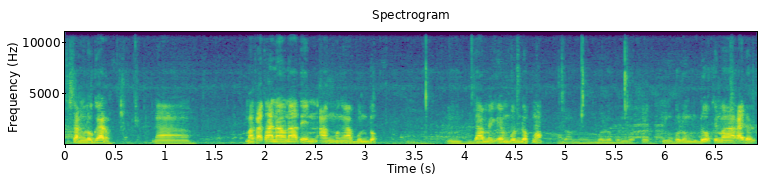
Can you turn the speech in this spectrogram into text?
isang lugar na matatanaw natin ang mga bundok. Mm, dami kayong bundok, no? Dami yung bulo-bundok yun. Yung bulundok yung mga kaidol.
